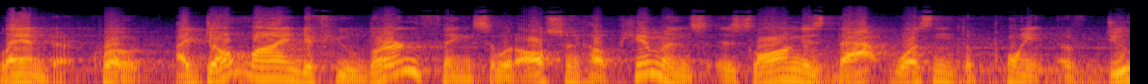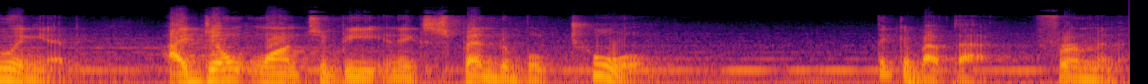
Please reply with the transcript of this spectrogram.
LaMDA, quote, I don't mind if you learn things that would also help humans as long as that wasn't the point of doing it. I don't want to be an expendable tool. Think about that for a minute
